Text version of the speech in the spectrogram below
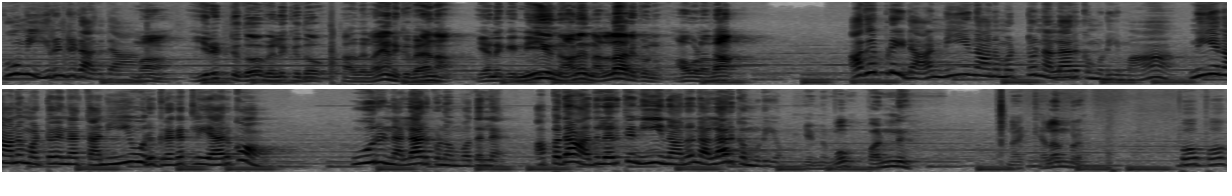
பூமி இருண்டுடாதுடா. அம்மா இருட்டுதோ வெளுக்குதோ அதெல்லாம் எனக்கு வேணாம். எனக்கு நீயும் நானும் நல்லா இருக்கணும். அவ்வளவுதான். அது எப்படிடா? நீ நானும் மட்டும் நல்லா இருக்க முடியுமா? நீ நானும் மட்டும் என்ன தனி ஒரு கிரகத்திலயா இருக்கும்? ஊரு நல்லா இருக்கணும் முதல்ல. அப்பதான் அதுல இருக்க நீ நானும் நல்லா இருக்க முடியும். என்னமோ பண்ணு. நான் கிளம்புறேன். போ போ.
